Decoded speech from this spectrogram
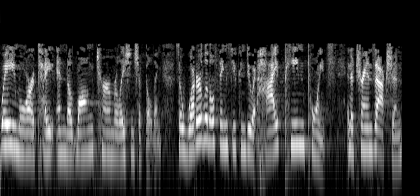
way more tight in the long-term relationship building. So what are little things you can do at high pain points? In a transaction,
